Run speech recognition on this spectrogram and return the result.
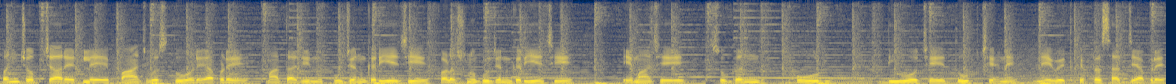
પંચોપચાર એટલે પાંચ વસ્તુ વડે આપણે માતાજીનું પૂજન કરીએ છીએ, કળશનું પૂજન કરીએ છીએ. એમાં છે સુગંધ, ફૂલ, દીવો છે, ધૂપ છે અને નૈવેદ્ય કે પ્રસાદ જે આપણે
